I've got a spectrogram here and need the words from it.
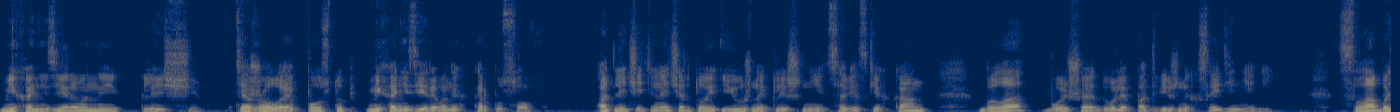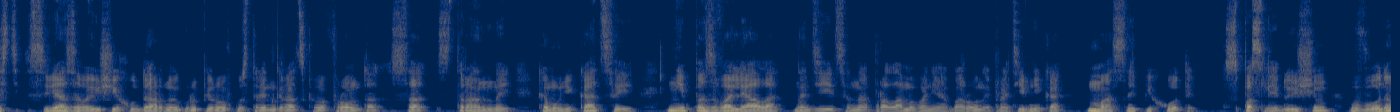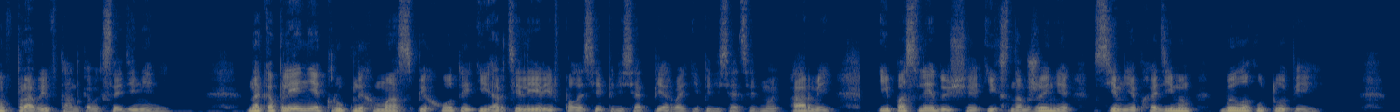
Механизированные клещи. Тяжелая поступь механизированных корпусов. Отличительной чертой южной клешни советских КАН была большая доля подвижных соединений. Слабость связывающих ударную группировку Сталинградского фронта со странной коммуникацией не позволяла надеяться на проламывание обороны противника массой пехоты с последующим вводом в прорыв танковых соединений. Накопление крупных масс пехоты и артиллерии в полосе 51 и 57 армий и последующее их снабжение всем необходимым было утопией.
